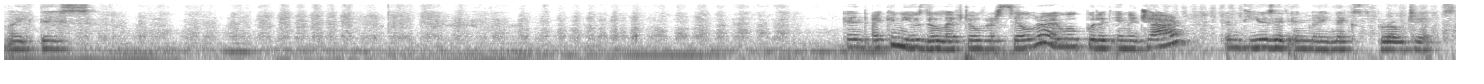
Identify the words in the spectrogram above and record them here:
like this. And I can use the leftover silver. I will put it in a jar and use it in my next project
